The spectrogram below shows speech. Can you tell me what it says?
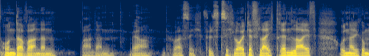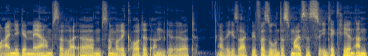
und da waren dann waren dann, ja, ich weiß nicht, 50 Leute vielleicht drin live und natürlich um einige mehr haben es dann, äh, nochmal recorded angehört. Aber wie gesagt, wir versuchen das meistens zu integrieren an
